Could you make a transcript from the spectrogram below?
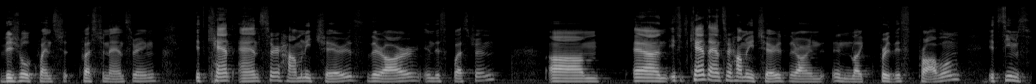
visual question answering. It can't answer how many chairs there are in this question. Um, and if it can't answer how many chairs there are in, in, like, for this problem, it seems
